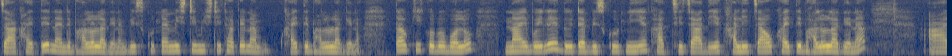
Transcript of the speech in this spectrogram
চা খাইতে নাইলে ভালো লাগে না। বিস্কুটটা মিষ্টি মিষ্টি থাকে না, খাইতে ভালো লাগে না। তাও কি করব বলো? নাই বইলে দুইটা বিস্কুট নিয়ে খাচ্ছি, চা দিয়ে। খালি চাও খাইতে ভালো লাগে না। আর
